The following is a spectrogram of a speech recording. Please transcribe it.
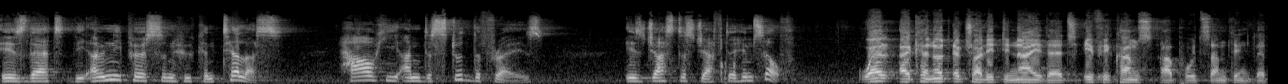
is that the only person who can tell us how he understood the phrase is Justice Jafta himself. Well, I cannot actually deny that if he comes up with something that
